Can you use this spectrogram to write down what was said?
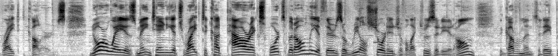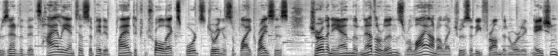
bright colors. Norway is maintaining its right to cut power exports, but only if there's a real shortage of electricity at home. The government today presented its highly anticipated plan to control exports during a supply crisis. Germany and the Netherlands rely on electricity from the Nordic nation,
